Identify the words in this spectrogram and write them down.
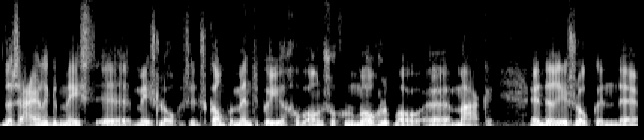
Dat is eigenlijk het meest, eh, meest logische. Dus kampementen kun je gewoon zo groen mogelijk mo- eh, maken. En er is ook een, eh,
